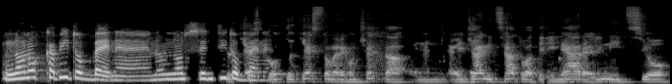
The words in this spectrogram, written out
Non ho capito bene, non ho sentito chiesto, bene. Ti ho chiesto, Maria Concetta, mh, hai già iniziato a delineare all'inizio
